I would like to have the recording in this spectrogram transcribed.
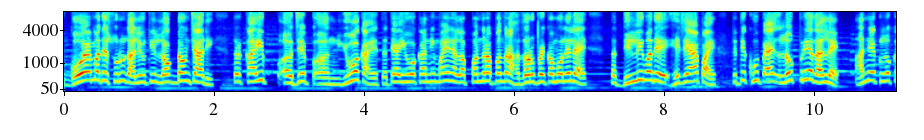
गोव्यामध्ये सुरू झाली होती लॉकडाऊनच्या आधी. तर काही जे युवक आहेत तर त्या युवकांनी महिन्याला पंधरा पंधरा हजार रुपये कमवलेले आहे तर दिल्लीमध्ये हे जे ॲप आहे तर ते खूप लोकप्रिय झाले आहे अनेक लोक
